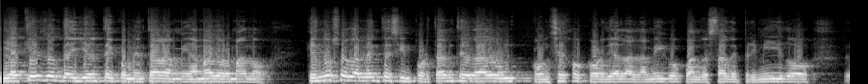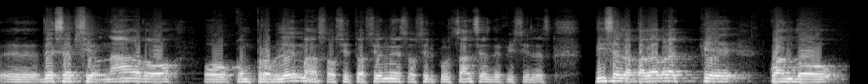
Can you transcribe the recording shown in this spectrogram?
Y aquí es donde yo te comentaba, mi amado hermano, que no solamente es importante dar un consejo cordial al amigo cuando está deprimido, eh, decepcionado o con problemas o situaciones o circunstancias difíciles. Dice la palabra que cuando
